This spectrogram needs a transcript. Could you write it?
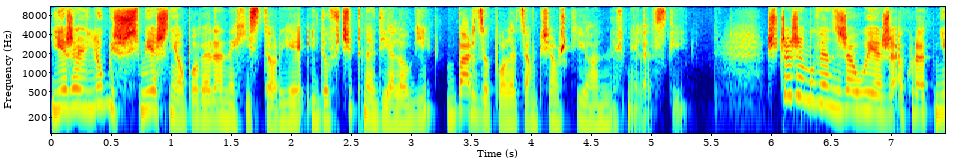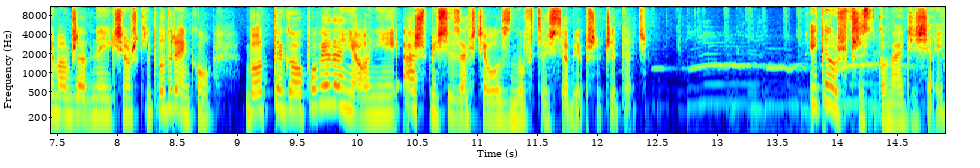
Jeżeli lubisz śmiesznie opowiadane historie i dowcipne dialogi, bardzo polecam książki Joanny Chmielewskiej. Szczerze mówiąc, żałuję, że akurat nie mam żadnej książki pod ręką, bo od tego opowiadania o niej aż mi się zachciało znów coś sobie przeczytać. I to już wszystko na dzisiaj.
